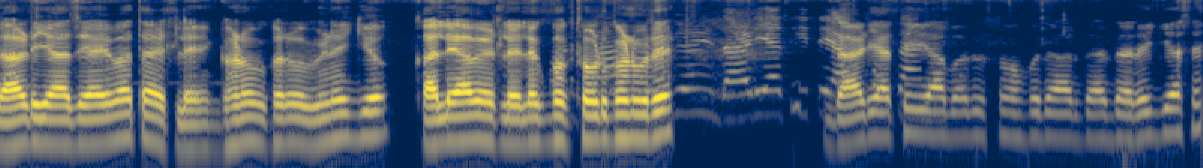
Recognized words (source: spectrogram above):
દાડી આજે આવ્યા હતા એટલે ઘણો ખરો વીણાઈ ગયો. કાલે આવે એટલે લગભગ થોડું ઘણું રહે દાડિયાથી આ બધું સો બધા અડધા અડધા રહી ગયા છે.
